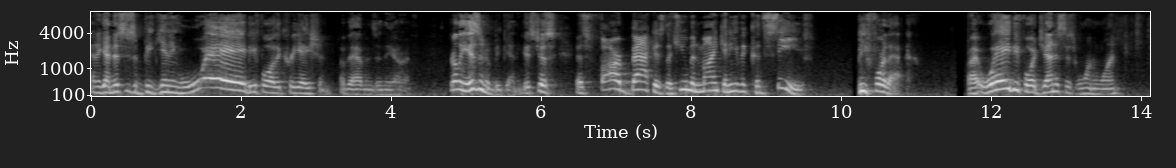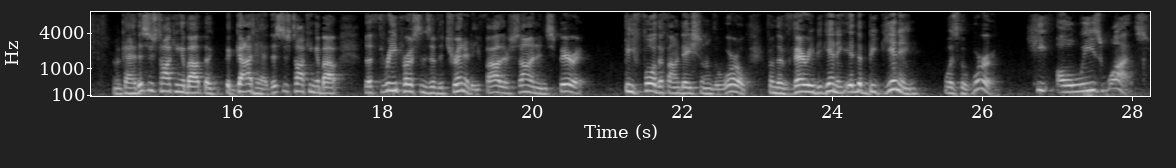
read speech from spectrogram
And again, this is a beginning way before the creation of the heavens and the earth. It really isn't a beginning. It's just as far back as the human mind can even conceive before that. Right? Way before Genesis 1 1. Okay, this is talking about the, the Godhead. This is talking about the three persons of the Trinity, Father, Son, and Spirit, before the foundation of the world, from the very beginning. In the beginning was the Word. He always was.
